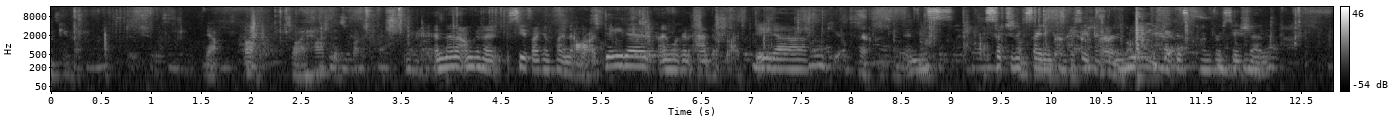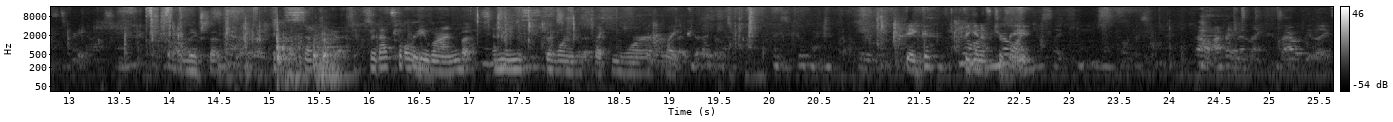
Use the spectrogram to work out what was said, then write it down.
Thank you. Yeah, oh, so I have this one. And then I'm gonna see if I can find that raw data, and we're gonna add the raw data. Thank you. And this is such an exciting conversation. I really had this conversation. That makes sense. It's so good. So that's the pretty one, and then this is the one that's like more like big, big enough to read. just, like, can't even focus on it. Oh, I thought you meant like, cause I would be like,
